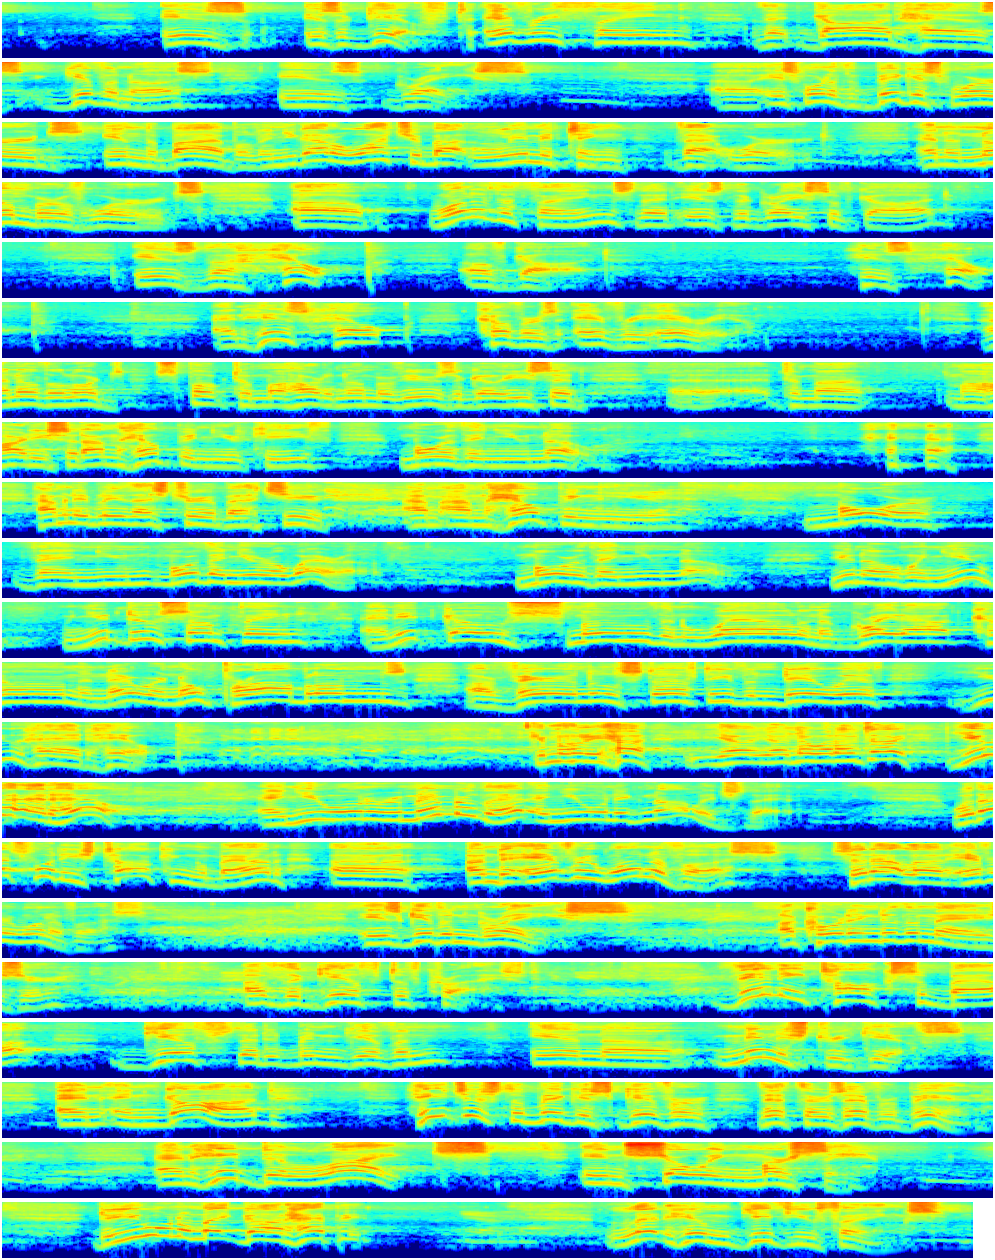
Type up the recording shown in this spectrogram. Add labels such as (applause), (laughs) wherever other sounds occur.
is, is a gift. Everything that God has given us is grace. Uh, it's one of the biggest words in the Bible, and you got to watch about limiting that word and a number of words. Uh, one of the things that is the grace of God is the help of God his help. And his help covers every area. I know the Lord spoke to my heart a number of years ago. He said uh, to my, my heart, He said, I'm helping you, Keith, more than you know. (laughs) How many believe that's true about you? I'm, I'm helping you more than you more than you're aware of, more than you know. You know, when you when you do something and it goes smooth and well and a great outcome and there were no problems or very little stuff to even deal with, you had help. Come on, y'all, y'all, know what I'm talking? You had help. And you want to remember that and you want to acknowledge that. Well, that's what he's talking about. Uh, unto every one of us, said out loud, every one of us is given grace according to the measure of the gift of Christ. Then he talks about gifts that had been given in uh, ministry gifts. And, and God, He's just the biggest giver that there's ever been. And He delights in showing mercy. Do you want to make God happy? Yes. Let Him give you things.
